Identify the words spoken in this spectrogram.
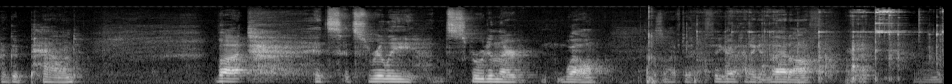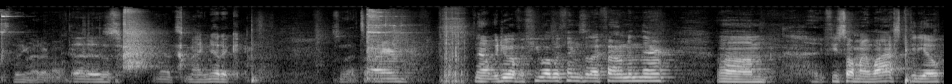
a good pound. But it's it's really screwed in there well. So I have to figure out how to get that off. And this thing, I don't know what that is. That's magnetic. So that's iron. Now we do have a few other things that I found in there. Um, if you saw my last video,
